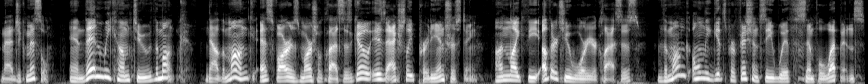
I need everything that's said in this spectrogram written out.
Magic Missile. And then we come to the Monk. Now, the Monk, as far as martial classes go, is actually pretty interesting. Unlike the other two warrior classes, the monk only gets proficiency with simple weapons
